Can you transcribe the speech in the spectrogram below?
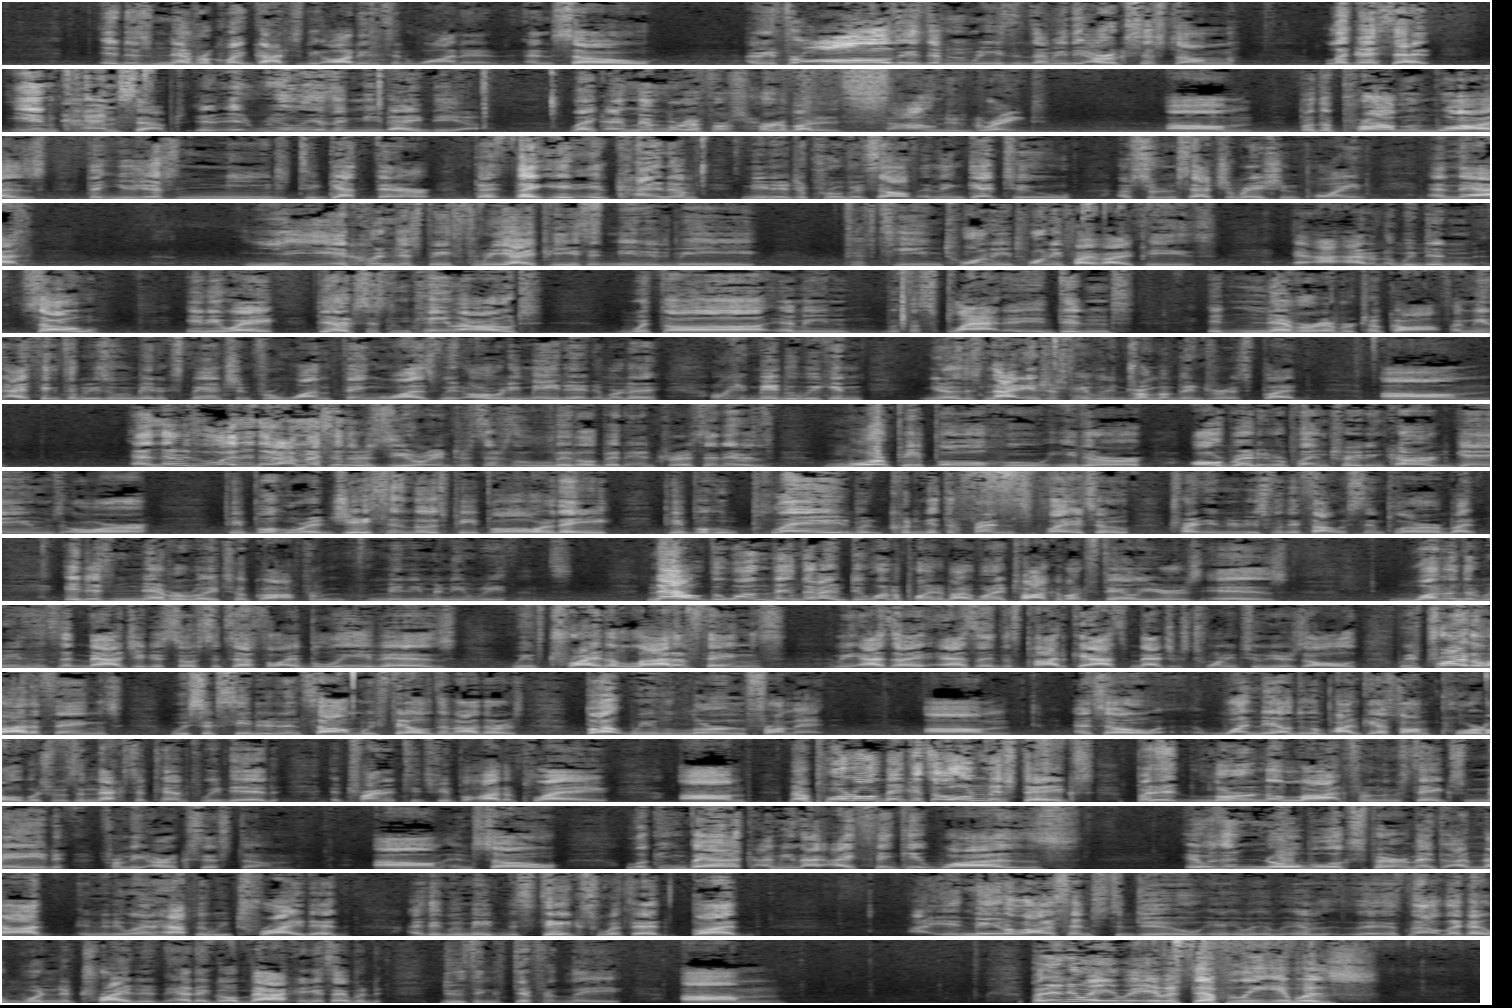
it just never quite got to the audience it wanted, and so, I mean, for all these different reasons, I mean, the ARC system like I said, in concept, it, it, really is a neat idea. Like I remember when I first heard about it, it sounded great. Um, but the problem was that you just need to get there. That like it, it kind of needed to prove itself and then get to a certain saturation point, and that it couldn't just be three IPs. It needed to be 15, 20, 25 IPs. I, I don't know. We didn't. So anyway, the Arc system came out with a, I mean, with a splat. It didn't it never ever took off. I mean, I think the reason we made expansion for one thing was we'd already made it, and we're like, okay, maybe we can, you know, there's not interest, maybe we can drum up interest, but, um, And there's, I mean, I'm not saying there's zero interest. There's a little bit of interest, and there was more people who either already were playing trading card games, or people who were adjacent to those people, or they people who played but couldn't get their friends to play, so tried to introduce what they thought was simpler. But it just never really took off for many, many reasons. Now, the one thing that I do want to point about when I talk about failures is one of the reasons that Magic is so successful, I believe, is we've tried a lot of things I mean, as I as I this podcast, Magic's 22 years old. We've tried a lot of things. We succeeded in some, we failed in others, but we've learned from it. Um, and so one day I'll do a podcast on Portal, which was the next attempt we did at trying to teach people how to play. Um, now Portal would make its own mistakes, but it learned a lot from the mistakes made from the Arc system. Um, and so looking back, I mean, I, I think it was it was a noble experiment. I'm not in any way unhappy we tried it. I think we made mistakes with it, but it made a lot of sense to do. It, it, it, it's not like I wouldn't have tried it had I go back. I guess I would do things differently. Um, but anyway, it, was definitely it was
